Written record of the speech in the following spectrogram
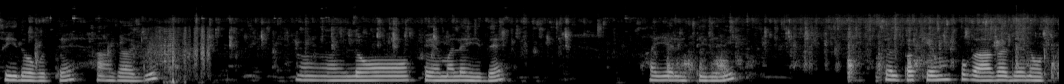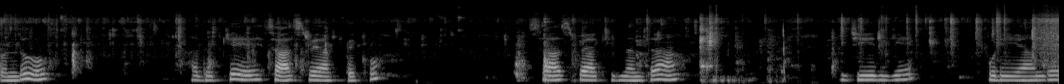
ಸೀದೋಗುತ್ತೆ. ಹಾಗಾಗಿ ಲೋ ಫ್ಲೇಮಲ್ಲೇ ಇದೆ. ಹೈಯಲ್ಲಿ ಇಟ್ಟಿದ್ದೀನಿ. ಸ್ವಲ್ಪ ಕೆಂಪುಗಾಗದೆ ನೋಡಿಕೊಂಡು ಅದಕ್ಕೆ ಸಾಸಿವೆ ಹಾಕಬೇಕು. ಸಾಸಿವೆ ಹಾಕಿದ ನಂತರ ಜೀರಿಗೆ ಪುಡಿ, ಅಂದರೆ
